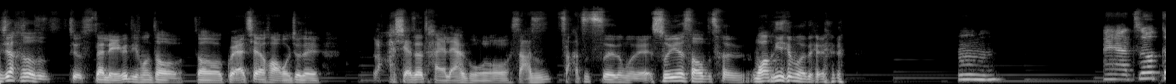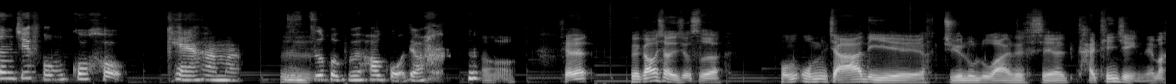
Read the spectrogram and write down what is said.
假如说是就是在那个地方找找关起来的话，我觉得那现在太难过了，啥子啥子吃的都没得，水也烧不成，网也没得。嗯，哎呀，只有等解封过后看哈嘛，日子会不会好过点儿？哦，现在最搞笑的就是。我我们家离巨鹿路啊这些还挺近的嘛。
